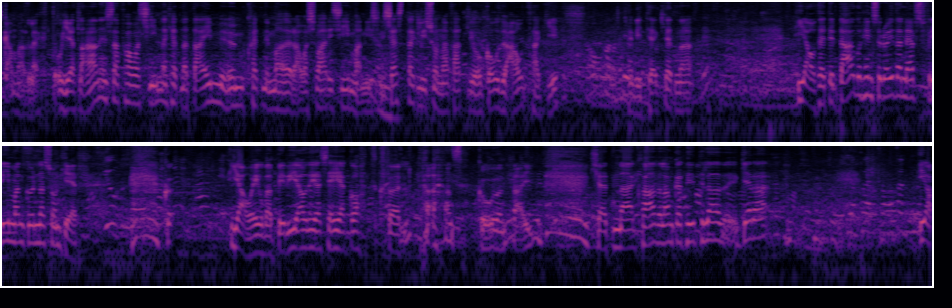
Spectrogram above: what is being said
skammarlegt og ég ætla aðeins að fá að sína hérna dæmi um hvernig maður á að svara í síman í sérstaklega í svona falli og góðu átaki ef ég tek hérna Já, þetta er dagur hins Rauðanefs Fríman Gunnarsson hér Já, eigum við að byrja á því að segja gott kvöld, hans góðan daginn. Hérna, hvað langar þið til að gera? Já,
